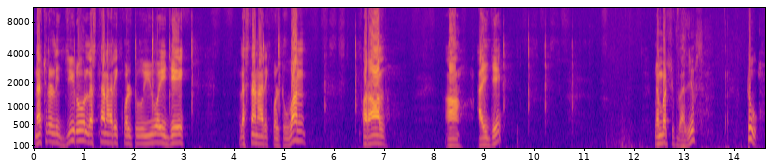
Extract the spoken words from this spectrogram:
naturally 0 less than or equal to u i j less than or equal to 1 for all uh, i j membership values 2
